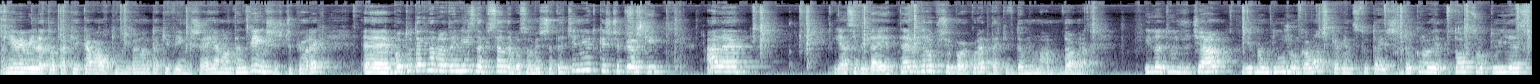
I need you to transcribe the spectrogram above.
No nie wiem ile to takie kawałki, nie będą takie większe. Ja mam ten większy szczypiorek, bo tu tak naprawdę nie jest napisane, bo są jeszcze te cieniutkie szczypiorki, ale ja sobie daję ten grubszy, bo akurat taki w domu mam. Dobra. Ile tu rzuciłam? Jedną dużą gałązkę, więc tutaj jeszcze dokroję to, co tu jest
